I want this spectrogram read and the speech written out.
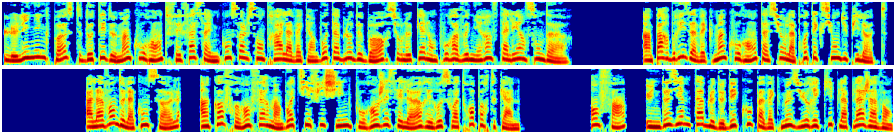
Le leaning post doté de mains courantes fait face à une console centrale avec un beau tableau de bord sur lequel on pourra venir installer un sondeur. Un pare-brise avec main courante assure la protection du pilote. À l'avant de la console, un coffre renferme un boîtier fishing pour ranger ses leurres et reçoit trois porte-cannes. Enfin, une deuxième table de découpe avec mesure équipe la plage avant.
